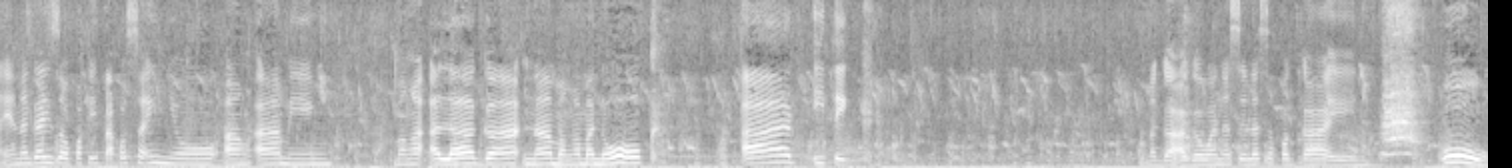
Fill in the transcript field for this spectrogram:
Ayan na guys, oh, pakita ko sa inyo ang aming mga alaga na mga manok at itik. Nag-aagawan na sila sa pagkain. Oh,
